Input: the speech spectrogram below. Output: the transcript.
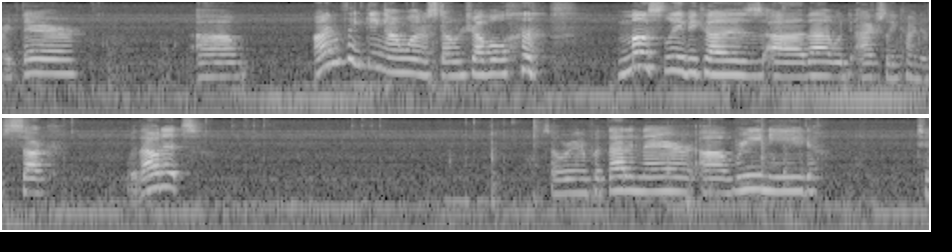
right there. Um, I'm thinking I want a stone shovel. Mostly because uh, that would actually kind of suck without it. So we're going to put that in there. Uh, we need to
